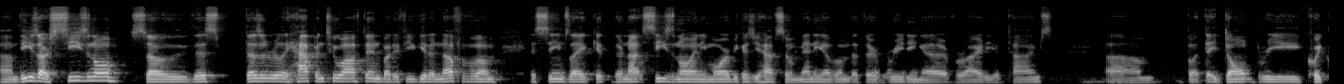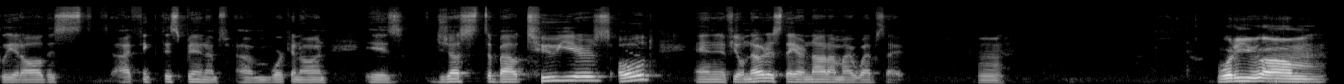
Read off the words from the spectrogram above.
Um, these are seasonal, so this doesn't really happen too often. But if you get enough of them, it seems like it, they're not seasonal anymore because you have so many of them that they're breeding at a variety of times. Um, but they don't breed quickly at all. This I think this bin I'm, I'm working on is just about two years old. And if you'll notice, they are not on my website. Hmm. What do you um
